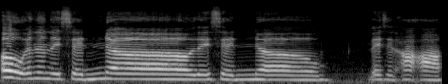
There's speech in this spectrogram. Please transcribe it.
Oh, and then they said no. They said no. They said uh-uh.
